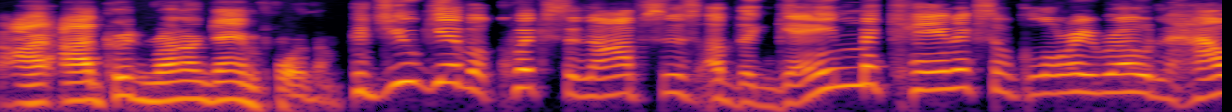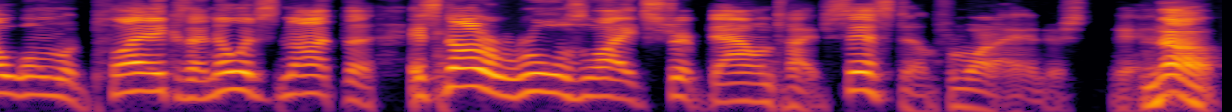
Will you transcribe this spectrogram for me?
I, I could run a game for them. Could you give a quick synopsis of the game mechanics of Glory Road and how one would play? Because I know it's not the it's not a rules light stripped down type system, from what I understand. No,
